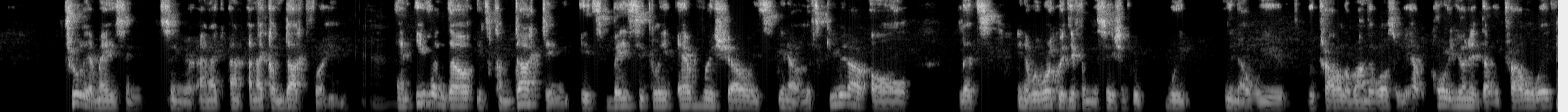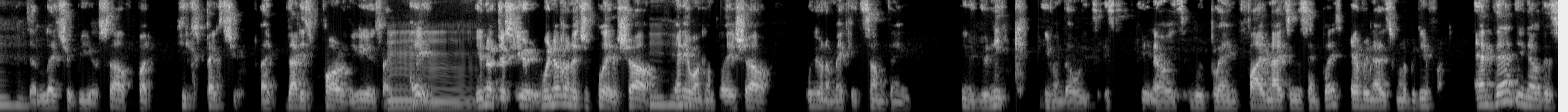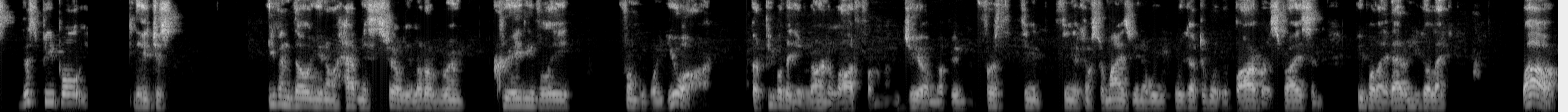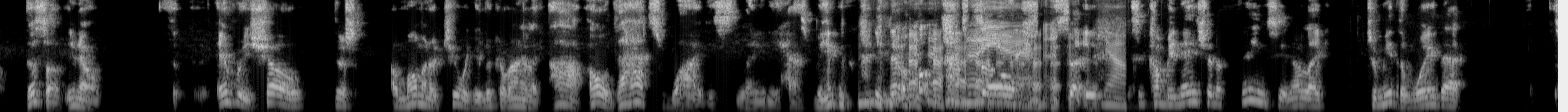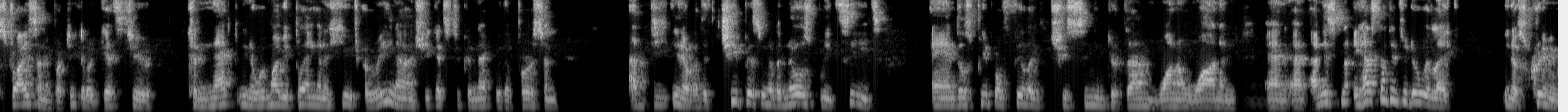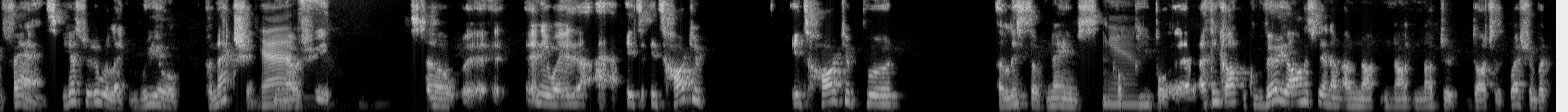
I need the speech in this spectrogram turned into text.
Truly amazing singer, and I and, and I conduct for him. And even though it's conducting, it's basically every show is, you know, let's give it our all. Let's, you know, we work with different musicians. We, we you know, we, we travel around the world. So we have a core unit that we travel with Mhm. that lets you be yourself, but he expects you. Like that is part of the year. It's like, hey, Mm. you're not just here. We're not going to just play a show. Mhm. Anyone can play a show. We're going to make it something, you know, unique. Even though it's, it's you know, it's, we're playing five nights in the same place. Every night is going to be different. And then you know, this there's people. They just, even though you don't have necessarily a lot of room creatively from where you are, but people that you learn a lot from. And Gio, I mean, first thing thing that comes to mind is you know we, we got to work with Barbra Streisand, people like that. And you go like, wow, this a you know, th- every show there's a moment or two where you look around and like, ah, oh, that's why this lady has been, you know. so, so it- Yeah. it's a combination of things, you know. Like to me, the way that Streisand in particular gets to connect, you know, we might be playing in a huge arena, and she gets to connect with a person at the, you know, at the cheapest, you know, the nosebleed seats. And those people feel like she's singing to them one on one, and and and and it's not, it has nothing to do with like you know screaming fans. It has to do with like real connection. You know, she. So uh, anyway, it's it's hard to it's hard to put a list of names Yeah. of people. I- I think very honestly, and I'm, I'm not not not to dodge the question, but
